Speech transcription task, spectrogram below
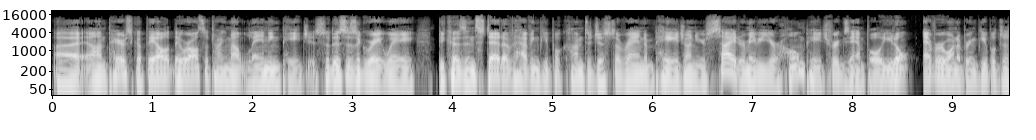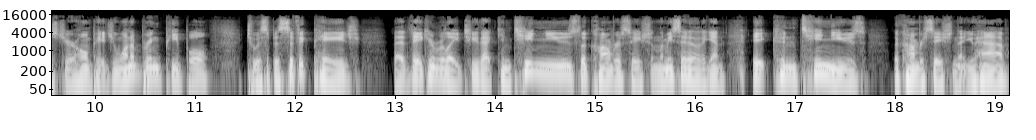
uh, on Periscope they all they were also talking about landing pages. So this is a great way because instead of having people come to just a random page on your site or maybe your homepage for example, you don't ever want to bring people just to your homepage. You want to bring people to a specific page that they can relate to that continues the conversation. Let me say that again. It continues the conversation that you have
